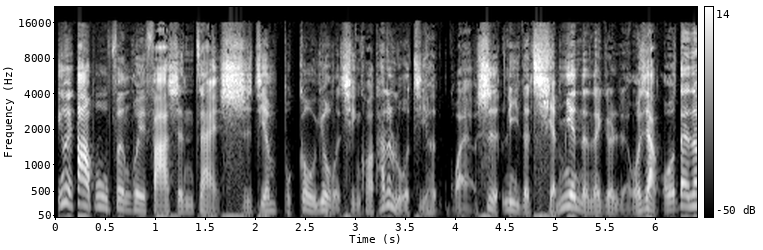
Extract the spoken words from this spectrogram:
因为大部分会发生在时间不够用的情况。他的逻辑很怪哦，是你的前面的那个人。我想，我但是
